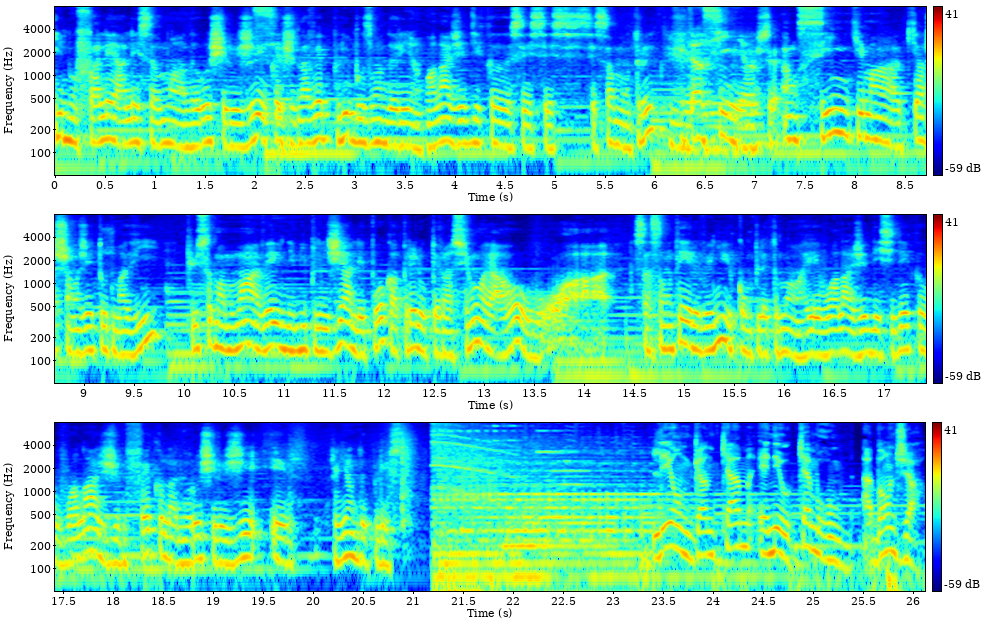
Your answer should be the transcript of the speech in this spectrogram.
il me fallait aller seulement en neurochirurgie et que je n'avais plus besoin de rien. Voilà, j'ai dit que c'est ça mon truc. C'est un signe. Hein. C'est un signe qui, a, qui a changé toute ma vie. Puis ma maman avait une hémiplégie à l'époque après l'opération et ah, oh, sa santé est revenue complètement. Et voilà, j'ai décidé que voilà, je ne fais que la neurochirurgie et rien de plus. Léon Gankam est né au Cameroun, à Banja,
